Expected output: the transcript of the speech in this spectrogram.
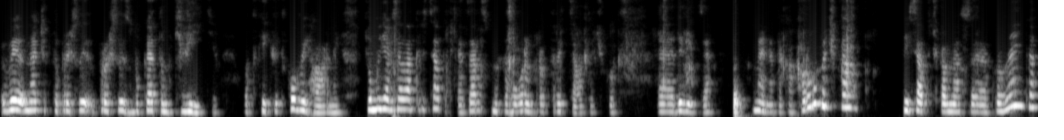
ви начебто прийшли, пройшли з букетом квітів. От такий квітковий гарний. Чому я взяла тридцяточку? Зараз ми поговоримо про тридцяточку. Е, дивіться, в мене така коробочка, 50 в нас е, кругленька,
